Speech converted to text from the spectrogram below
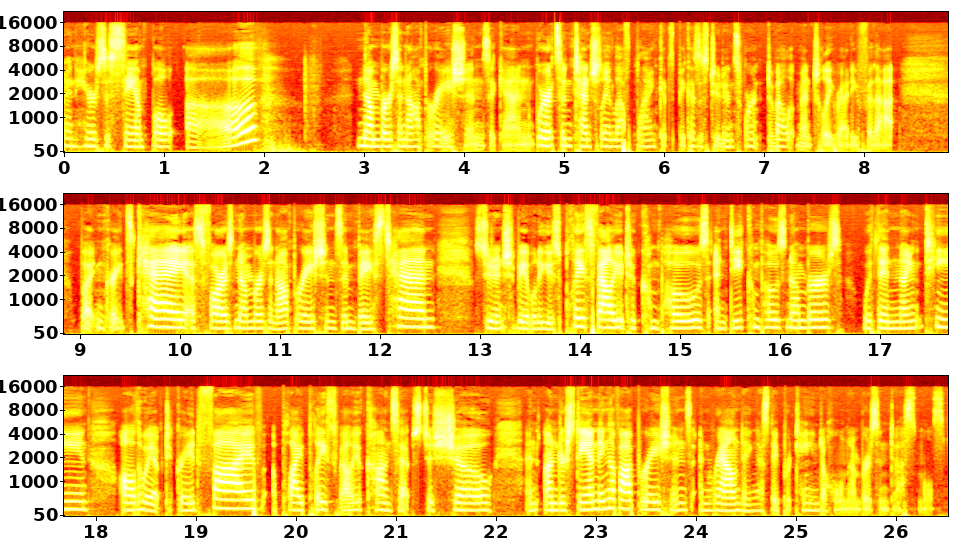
And here's a sample of numbers and operations again, where it's intentionally left blank. It's because the students weren't developmentally ready for that. But in grades K, as far as numbers and operations in base 10, students should be able to use place value to compose and decompose numbers within 19, all the way up to grade 5, apply place value concepts to show an understanding of operations and rounding as they pertain to whole numbers and decimals.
